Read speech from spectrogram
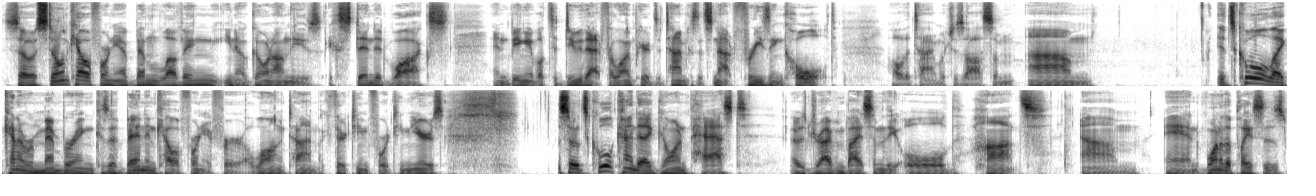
so still in California, I've been loving, you know, going on these extended walks and being able to do that for long periods of time because it's not freezing cold all the time, which is awesome. Um, it's cool, like kind of remembering because I've been in California for a long time, like 13, 14 years so it's cool kind of going past i was driving by some of the old haunts um, and one of the places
